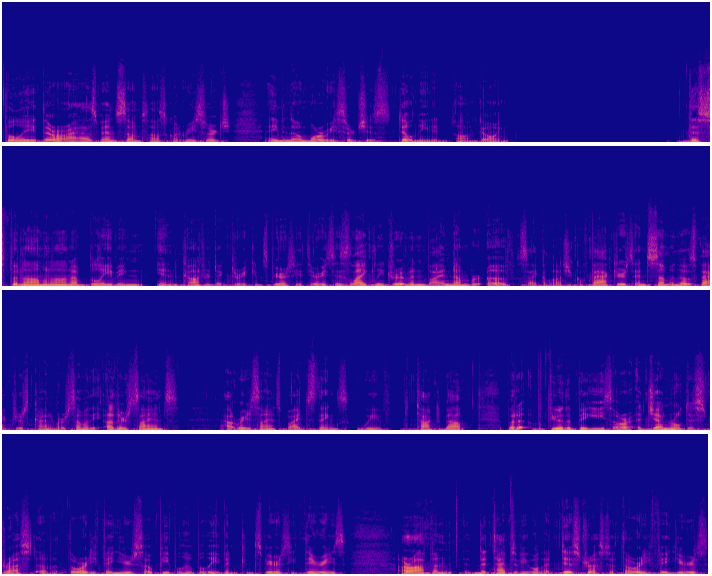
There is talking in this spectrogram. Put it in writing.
fully, there are, has been some subsequent research, even though more research is still needed ongoing. This phenomenon of believing in contradictory conspiracy theories is likely driven by a number of psychological factors, and some of those factors kind of are some of the other science outrage science bites things we've talked about. But a few of the biggies are a general distrust of authority figures. So people who believe in conspiracy theories are often the types of people that distrust authority figures,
